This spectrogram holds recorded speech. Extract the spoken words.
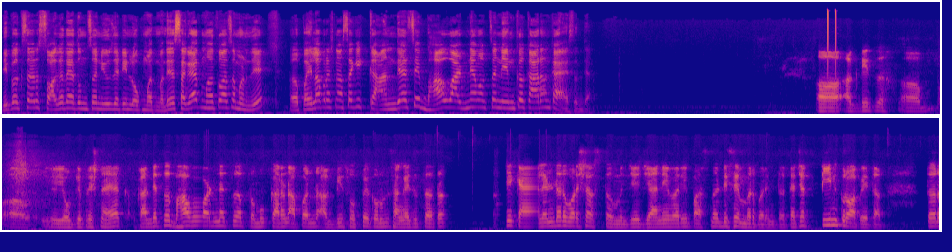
दीपक सर स्वागत आहे तुमचं न्यूज एटीन लोकमत मध्ये सगळ्यात महत्वाचं म्हणजे पहिला प्रश्न असा की कांद्याचे भाव वाढण्यामागचं नेमकं कारण काय आहे सध्या? अगदीच योग्य प्रश्न आहे. कांद्याचा भाव वाढण्याचं प्रमुख कारण आपण अगदी सोपे करून सांगायचं तर जे कॅलेंडर वर्ष असतं म्हणजे जानेवारी पासनं डिसेंबर पर्यंत त्याच्यात तीन क्रॉप येतात. तर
